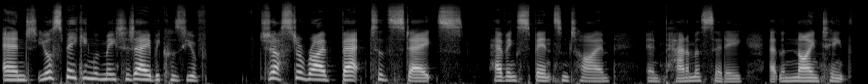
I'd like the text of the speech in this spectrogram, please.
And you're speaking with me today because you've just arrived back to the States, having spent some time in Panama City at the 19th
